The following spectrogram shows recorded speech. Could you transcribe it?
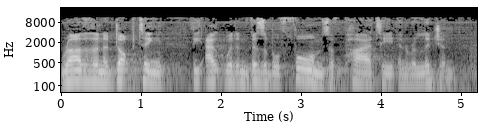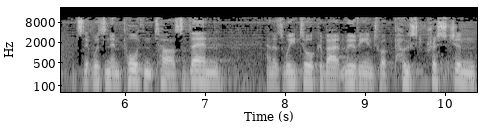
rather than adopting the outward and visible forms of piety and religion. It was an important task then, and as we talk about moving into a post Christian,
